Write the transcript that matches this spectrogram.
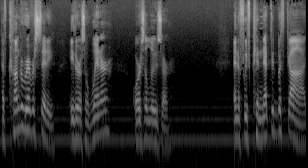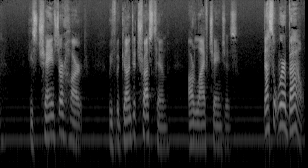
have come to River City either as a winner or as a loser. And if we've connected with God, He's changed our heart, we've begun to trust Him, our life changes. That's what we're about.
